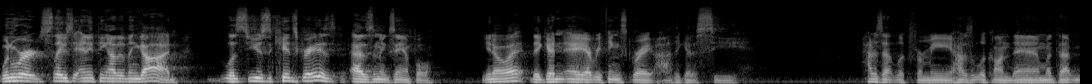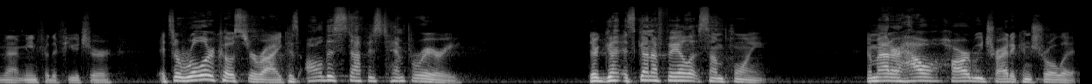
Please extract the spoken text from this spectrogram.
when we're slaves to anything other than God. Let's use the kids' grade as, as an example. You know what? They get an A, everything's great. Oh, they get a C. How does that look for me? How does it look on them? What does that mean for the future? It's a roller coaster ride because all this stuff is temporary. Go- it's going to fail at some point, no matter how hard we try to control it.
